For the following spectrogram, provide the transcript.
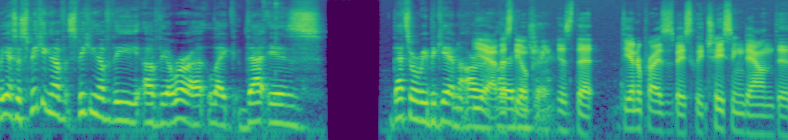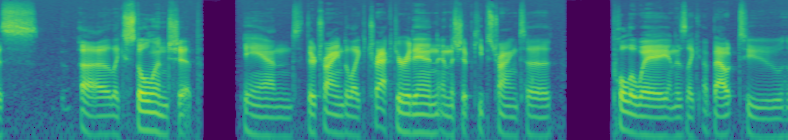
but yeah so speaking of speaking of the of the aurora like that is that's where we begin our yeah, our that's the opening. Is that the Enterprise is basically chasing down this uh, like stolen ship, and they're trying to like tractor it in, and the ship keeps trying to pull away and is like about to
